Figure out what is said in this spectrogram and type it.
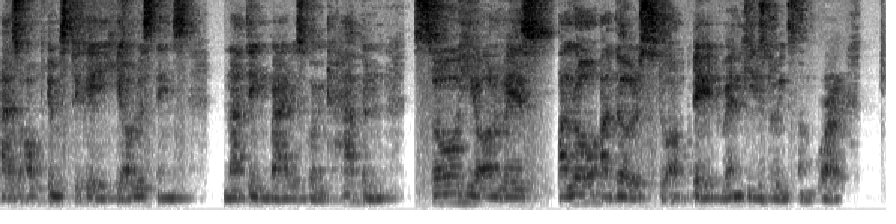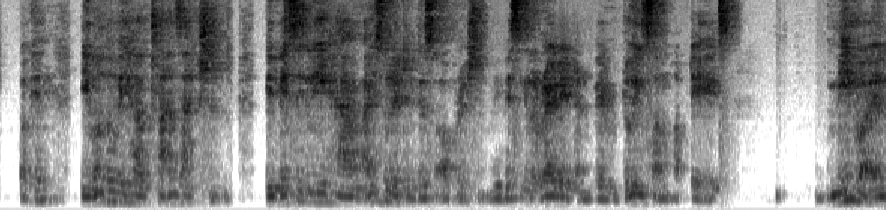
as optimistically, he always thinks nothing bad is going to happen. So he always allow others to update when he's doing some work. Okay, even though we have transaction, we basically have isolated this operation. We basically read it and we're doing some updates. Meanwhile,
